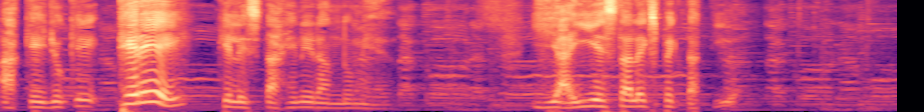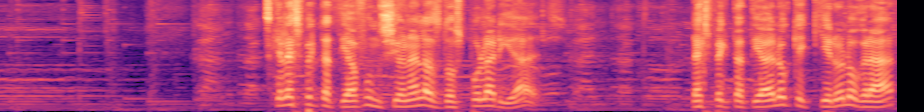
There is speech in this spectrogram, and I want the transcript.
aquello que cree que le está generando miedo. Y ahí está la expectativa. Es que la expectativa funciona en las dos polaridades. La expectativa de lo que quiero lograr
